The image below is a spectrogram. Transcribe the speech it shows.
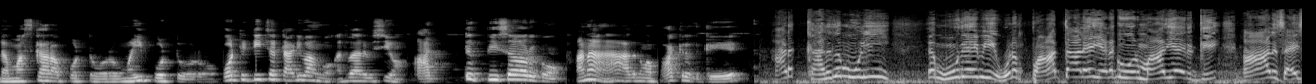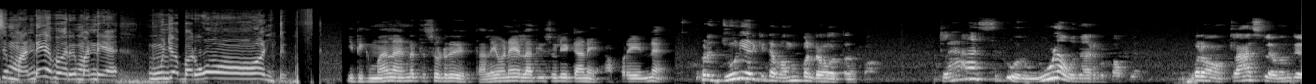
இந்த மஸ்காரா போட்டு வரும் மை போட்டு வரும். போட்டு டீச்சர்ட்ட அடி வாங்குவோம். அது வேற விஷயம். அட்டு பீஸா இருக்கும். ஆனா அதை நம்ம பாக்குறதுக்கு அட கழுத மூலி ஏ, மூதேவி உன பார்த்தாலே எனக்கு ஒரு மாதிரியா இருக்கு. ஆளு சைஸ் மண்டைய பாரு மண்டைய. மூஞ்ச பாரு ஓன்ட்டு இதுக்கு மேல என்னத்த சொல்றது தலைவனே எல்லாத்தையும் சொல்லிட்டானே. அப்புறம் என்ன? அப்புறம் ஜூனியர் கிட்ட வம்பு பண்றவன் ஒருத்தர் இருப்பான். கிளாஸுக்கு ஒரு ஊழ உதார் இருப்பாப்ல அப்புறம் கிளாஸ்ல வந்து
